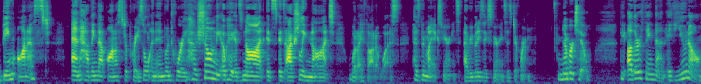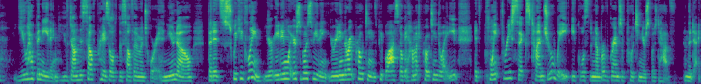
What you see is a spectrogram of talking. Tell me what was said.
Being honest and having that honest appraisal and inventory has shown me, okay, it's not, it's it's actually not what I thought it was, has been my experience. Everybody's experience is different. Number two, the other thing then, if you know you have been eating, you've done the self-appraisal, the self-inventory, and you know that it's squeaky clean. You're eating what you're supposed to be eating. You're eating the right proteins. People ask, okay, how much protein do I eat? It's 0.36 times your weight equals the number of grams of protein you're supposed to have in the day.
